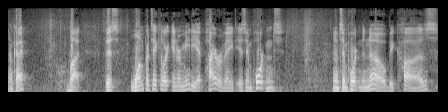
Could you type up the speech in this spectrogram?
Okay, but this one particular intermediate, pyruvate, is important, and it's important to know because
